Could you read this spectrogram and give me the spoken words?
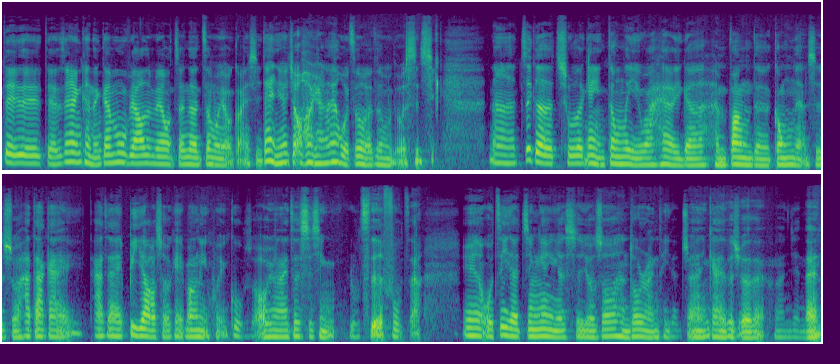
对对对，虽然可能跟目标都没有真的这么有关系，但你会觉得哦，原来我做了这么多事情。那这个除了给你动力以外，还有一个很棒的功能是说，它大概它在必要的时候可以帮你回顾，说哦，原来这事情如此的复杂。因为我自己的经验也是，有时候很多软体的专应该都觉得蛮简单。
